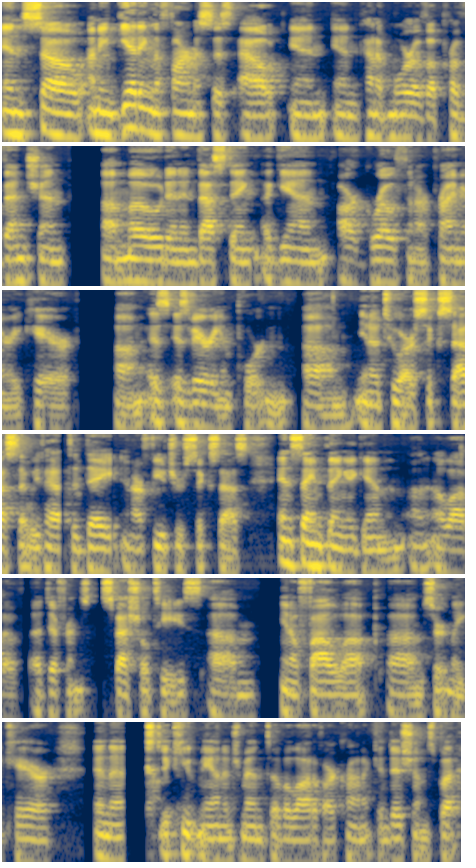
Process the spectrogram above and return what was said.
And so i mean getting the pharmacist out in in kind of more of a prevention uh, mode and investing again our growth in our primary care um, is, is very important, um, you know, to our success that we've had to date and our future success. And same thing again in, a lot of uh, different specialties, um, you know, follow up, um, certainly care, and then acute management of a lot of our chronic conditions. But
